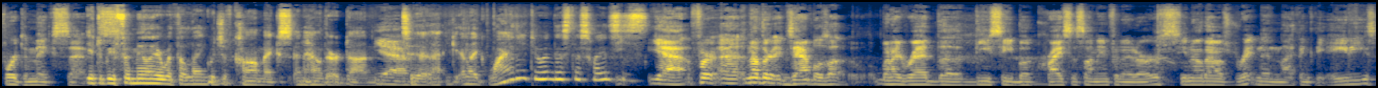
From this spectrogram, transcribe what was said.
for it to make sense. You have to be familiar with the language of comics and how they're done. Yeah. To like, why are they doing this this way? This is Yeah, for uh, another example is uh, when I read the DC book Crisis on Infinite Earths. You know that was written in I think the '80s.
